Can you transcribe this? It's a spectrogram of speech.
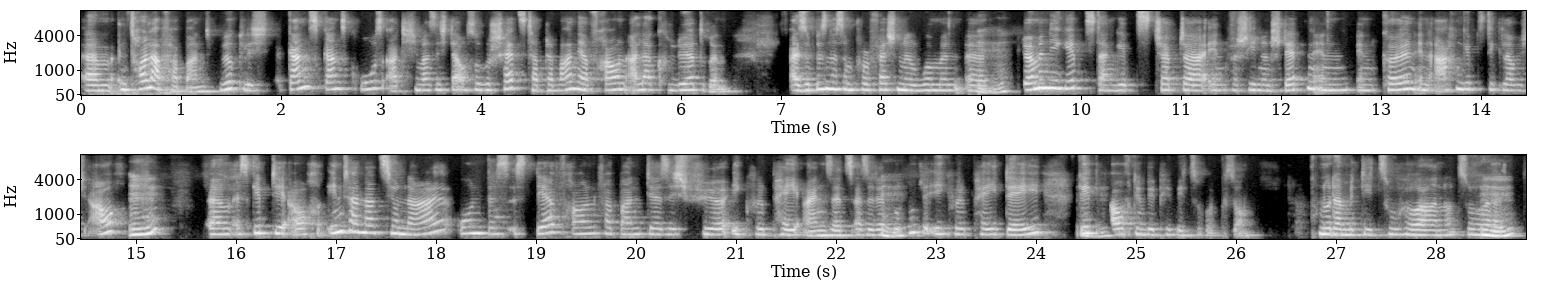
Ähm, ein toller Verband, wirklich ganz, ganz großartig. Und was ich da auch so geschätzt habe, da waren ja Frauen aller Couleur drin. Also Business and Professional Women äh, mhm. Germany gibt's, dann gibt's Chapter in verschiedenen Städten, in, in Köln, in Aachen gibt's die, glaube ich, auch. Mhm. Ähm, es gibt die auch international und das ist der Frauenverband, der sich für Equal Pay einsetzt. Also der mhm. berühmte Equal Pay Day geht mhm. auf den BPW zurück. So nur damit die Zuhörerinnen und Zuhörer mhm.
